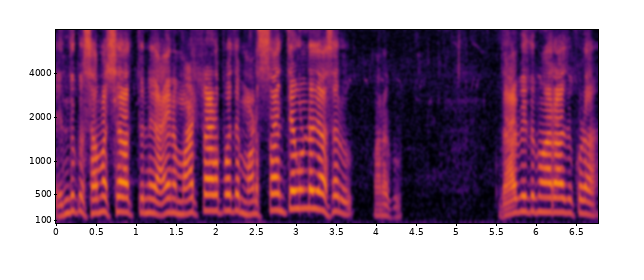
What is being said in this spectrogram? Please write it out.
ఎందుకు సమస్యలు వస్తున్నాయి ఆయన మాట్లాడకపోతే మనశ్శాంతే ఉండదు అసలు మనకు. దావీదు మహారాజు కూడా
